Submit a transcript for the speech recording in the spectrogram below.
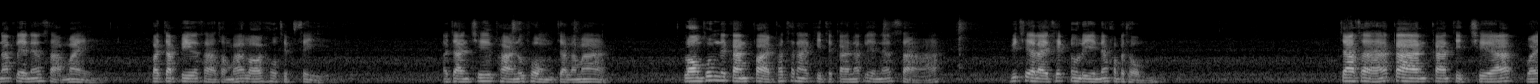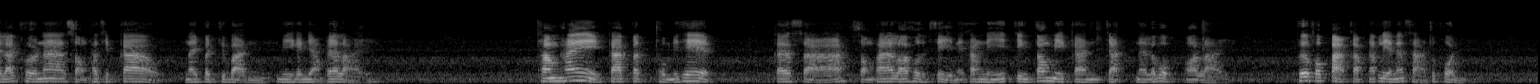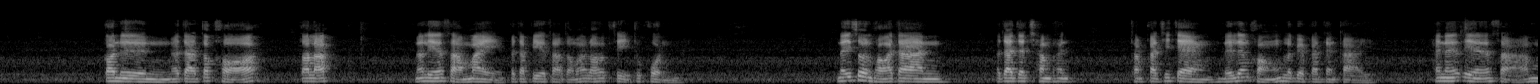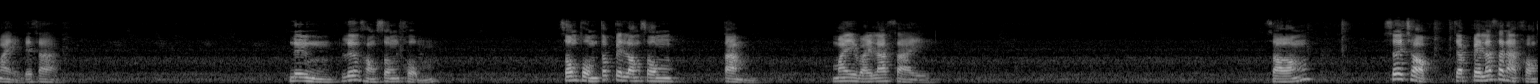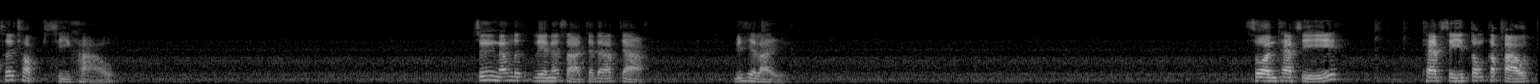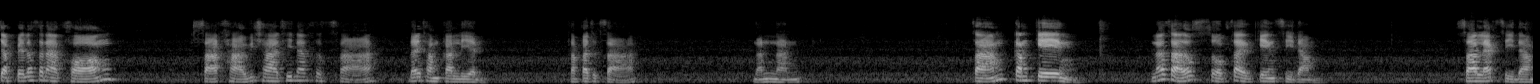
นักเรียนนักศึกษาใหม่ ประจำปีการศึกษา2564 อาจารย์ชื่อพานุพงษ์จันทมาศรองผู้อำนวยการฝ่ายพัฒนากิจการนักเรียนนักศึกษา วิทยาลัยเทคโนโลยีนครปฐม จากสถานการณ์การติดเชื้อไวรัสโคโรนา 2019 ในปัจจุบันมีกันอย่างแพร่หลายทำให้การปฐมนิเทศการศึกษา 2564 ในครั้งนี้จึงต้องมีการจัดในระบบออนไลน์ เพื่อพบปะกับนักเรียนนักศึกษาทุกคน ก่อนอื่นอาจารย์ต้องขอต้อนรับนักเรียนนักศึกษาใหม่ประจำปีการศึกษา2564ทุกคน ในส่วนของอาจารย์อาจารย์จะทำการทำการชี้แจงในเรื่องของระเบียบการแต่งกาย ให้นักเรียนนักศึกษาใหม่ได้ทราบ 1. เรื่องของทรงผม ทรงผมต้องเป็นรองทรงต่ำไม่ไว้ลาใส่ 2. เสื้อช็อปจะเป็นลักษณะของเสื้อช็อปสีขาว ซึ่งนักเรียนนักศึกษาจะได้รับจากวิทยาลัย ส่วนแถบสี แถบสีตรงกระเป๋าจะเป็นลักษณะของสาขาวิชาที่นักศึกษาได้ทำการเรียนทำการศึกษา นั้นๆ 3. กางเกง นักศึกษาต้องสวมใส่กางเกงสีดำซาแล็กสีด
